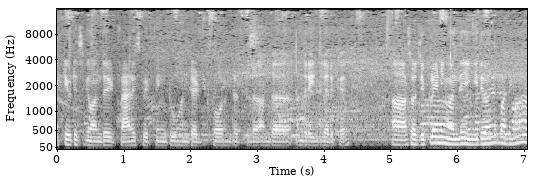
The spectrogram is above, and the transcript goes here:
ஆக்டிவிட்டீஸ்க்கு வந்து it varies between two hundred four hundred அந்த அந்த ரேஞ்சில் இருக்குது ஸோ ஜிப் லைனிங் வந்து இது வந்து பார்த்திங்கன்னா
